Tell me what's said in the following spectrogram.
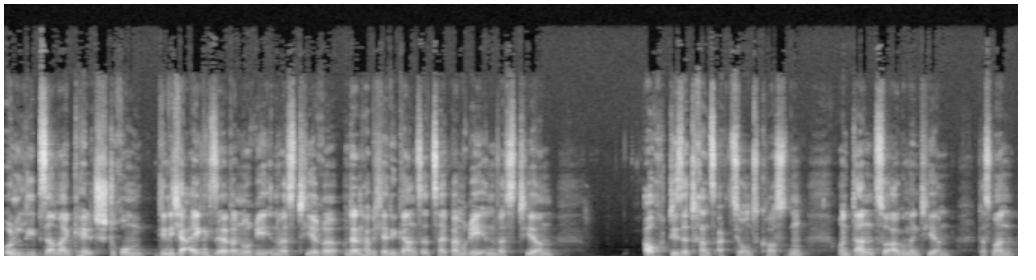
unliebsamer Geldstrom, den ich ja eigentlich selber nur reinvestiere. Und dann habe ich ja die ganze Zeit beim Reinvestieren auch diese Transaktionskosten. Und dann zu argumentieren, dass man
